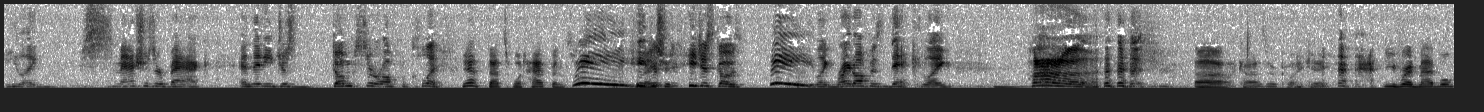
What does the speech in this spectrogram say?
he like smashes her back, and then he just dumps her off a cliff. Yeah, that's what happens. Whee! He just she- he just goes like right off his dick like. Huh. Uh, Kazuo Koike. You've read Mad Bull?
